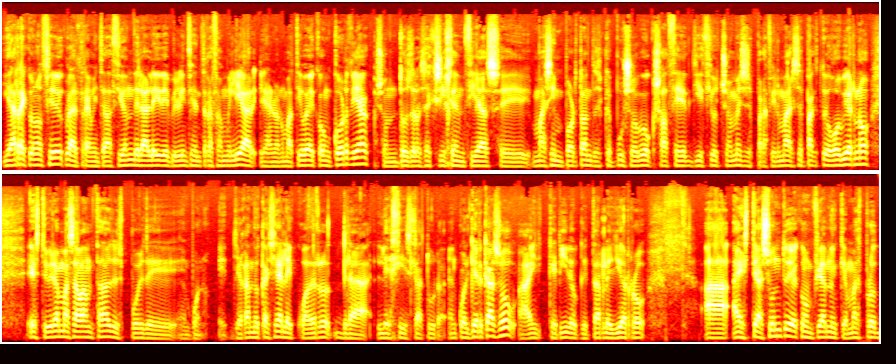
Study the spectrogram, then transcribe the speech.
y ha reconocido que la tramitación de la ley de violencia intrafamiliar y la normativa de concordia, que son dos de las exigencias eh, más importantes que puso Vox hace 18 meses para firmar ese pacto de gobierno, estuvieran más avanzadas después de, bueno, llegando casi al ecuador de la legislatura. En cualquier caso, ha querido quitarle hierro a, este asunto y ha confiado en que más, pro,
